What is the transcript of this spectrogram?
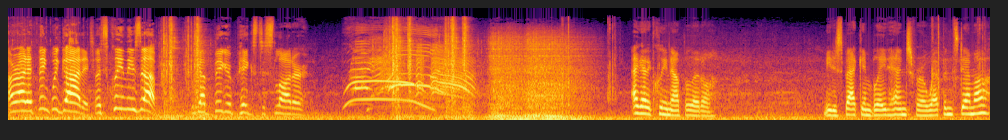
All right, I think we got it. Let's clean these up. We got bigger pigs to slaughter. I gotta clean up a little. Meet us back in Bladehenge for a weapons demo?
